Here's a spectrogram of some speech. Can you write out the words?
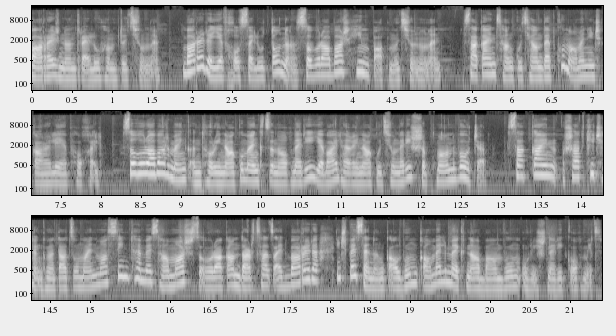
բարերն ընտրելու հմտությունն է։ Բարերը եւ խոսելու տոնը սովորաբար հիմ պատմություն ունեն, սակայն ցանկության դեպքում ամեն ինչ կարելի է փոխել։ Սովորաբար մենք ընթորինակում ենք ծնողների եւ այլ հեղինակությունների շփման ոճը, Սակայն շատ քիչ ենք մտածում այն մասին, թե մեզ համար սովորական դարձած այդ բարերը ինչպես են ընկալվում կամ էլ մեկնաբանվում ուրիշների կողմից։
